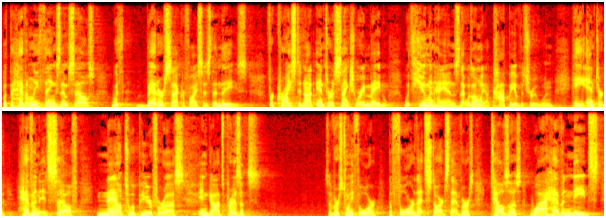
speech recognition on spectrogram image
but the heavenly things themselves with better sacrifices than these. For Christ did not enter a sanctuary made with human hands that was only a copy of the true one. He entered heaven itself, now to appear for us in God's presence. So, verse 24, the four that starts that verse, tells us why heaven needs,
